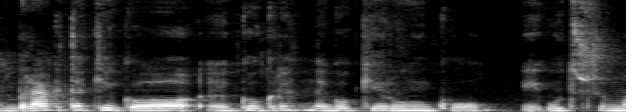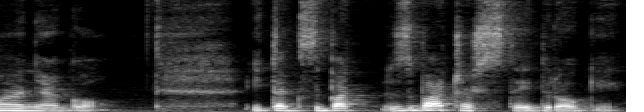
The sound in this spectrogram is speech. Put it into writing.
brak takiego e, konkretnego kierunku i utrzymania go. I tak zbaczasz z tej drogi.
